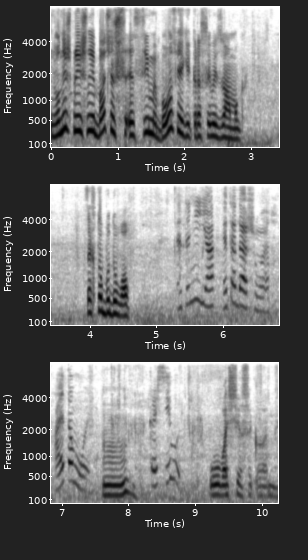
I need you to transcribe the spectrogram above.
Вони ж прийшли, бачиш, з цими боже, який красивий замок. Це хто будував? Это не я, это Даша моя, а это мой. Угу. Красивый? О, вообще шикарний.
